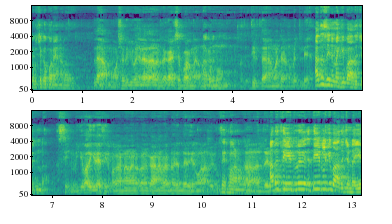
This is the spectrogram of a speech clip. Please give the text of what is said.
കുറിച്ചൊക്കെ പറയാനുള്ളത്? അല്ല മോശം റിവ്യൂ അത് അവരുടെ കാഴ്ചപ്പാടാണ്. നമുക്കൊന്നും തിരുത്താനോ മാറ്റാനൊന്നും പറ്റില്ല? അത് സിനിമയ്ക്ക് ബാധിച്ചിട്ടുണ്ടോ? സിനിമയ്ക്ക് ബാധിക്കില്ല. സിനിമ കാണാൻ കാണാൻ വരുന്നവർ എന്തായാലും സിനിമ കാണാൻ വരും. സിനിമ കാണാൻ അത് തിയേറ്റർ തിയേറ്ററിലേക്ക് ബാധിച്ചിട്ടുണ്ടോ? ഈ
